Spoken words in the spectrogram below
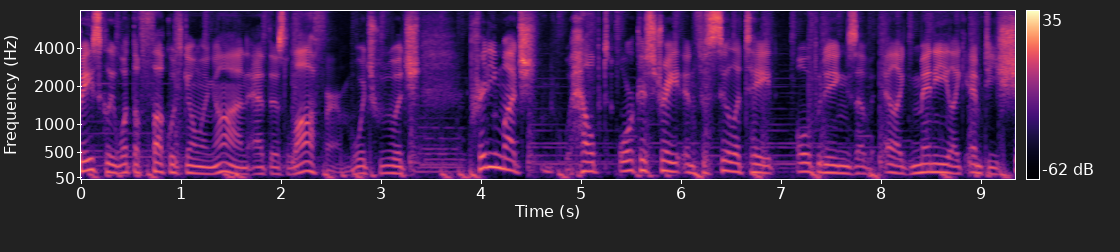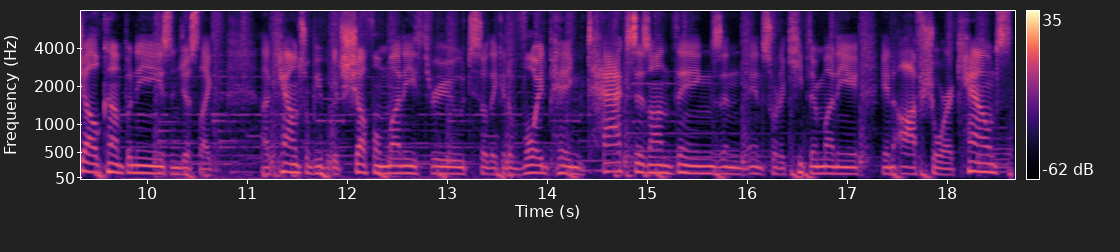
basically what the fuck was going on at this law firm, which which pretty much helped orchestrate and facilitate openings of like many like empty shell companies and just like accounts where people could shuffle money through so they could avoid paying taxes on things and, and sort of keep their money in offshore accounts.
